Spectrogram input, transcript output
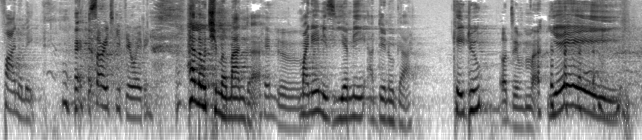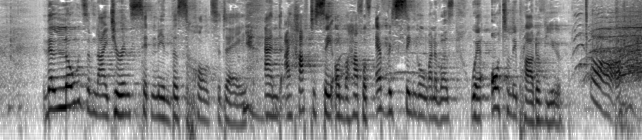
Finally. Sorry to keep you waiting. Hello, Chimamanda. Hello. My name is Yemi Adenuga. Kedu. Odimma. Yay. There are loads of Nigerians sitting in this hall today, and I have to say, on behalf of every single one of us, we're utterly proud of you. Aww.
